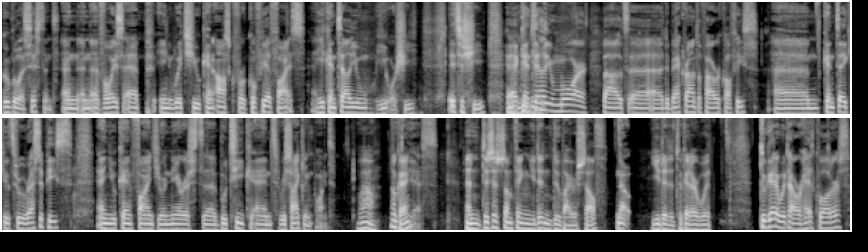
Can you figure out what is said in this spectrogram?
Google Assistant, and, an, a voice app in which you can ask for coffee advice. He can tell you, he or she, it's a she, uh, can tell you more about uh, the background of our coffees, um, can take you through recipes, and you can find your nearest uh, boutique and recycling point. Wow. Okay. Yes. And this is something you didn't do by yourself. No, You did it together with. together with our headquarters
